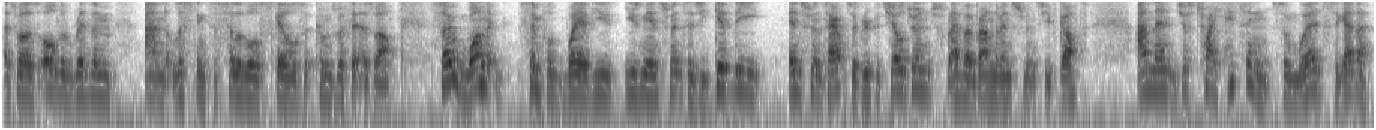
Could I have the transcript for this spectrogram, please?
as well as all the rhythm and listening to syllables skills that comes with it as well. So one simple way of using the instruments is you give the instruments out to a group of children, just whatever random instruments you've got, and then just try hitting some words together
